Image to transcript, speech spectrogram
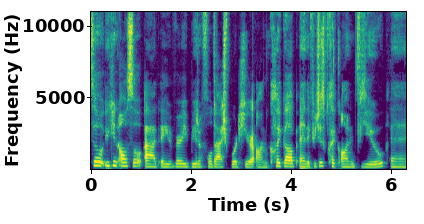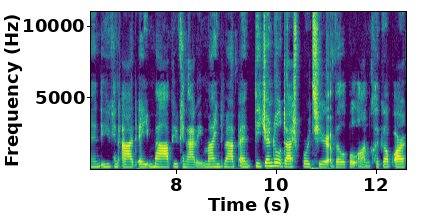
so you can also add a very beautiful dashboard here on ClickUp. And if you just click on view and you can add a map, you can add a mind map and the general dashboards here available on ClickUp are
